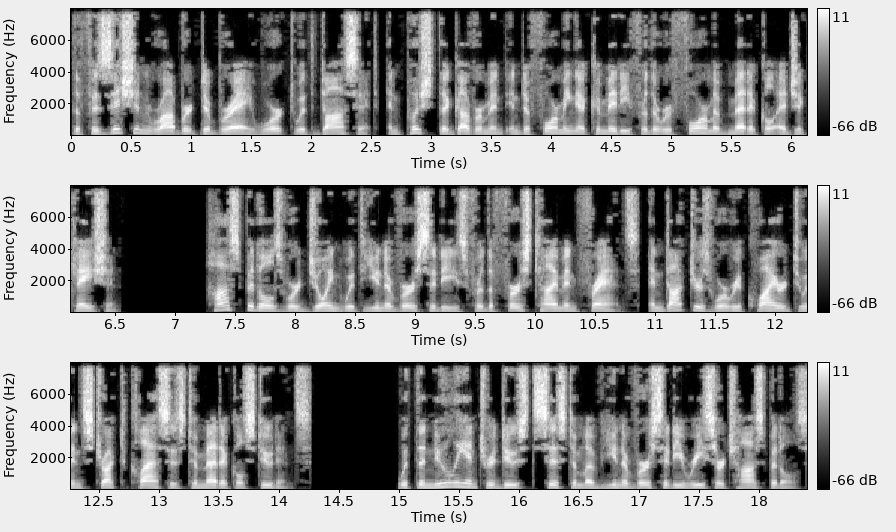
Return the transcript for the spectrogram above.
The physician Robert Debré worked with Dausset, and pushed the government into forming a committee for the reform of medical education. Hospitals were joined with universities for the first time in France, and doctors were required to instruct classes to medical students. With the newly introduced system of university research hospitals,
